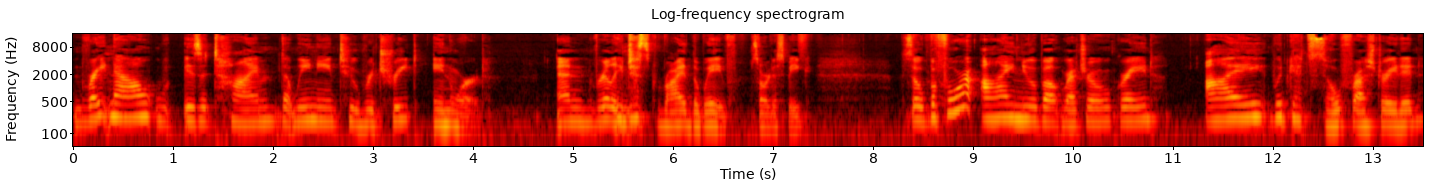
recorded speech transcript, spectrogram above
right now is a time that we need to retreat inward and really just ride the wave, so to speak. So, before I knew about retrograde, I would get so frustrated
